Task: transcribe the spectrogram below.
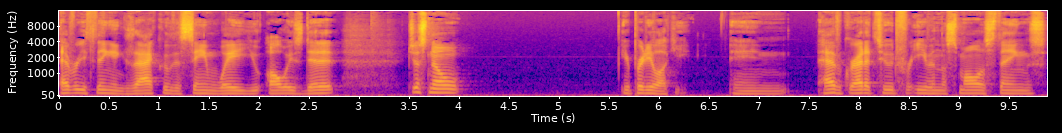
everything exactly the same way you always did it. Just know you're pretty lucky. And have gratitude for even the smallest things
